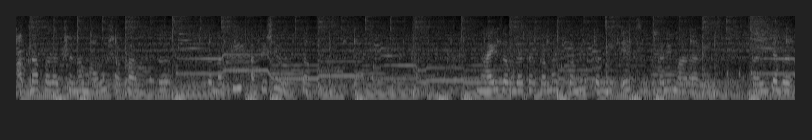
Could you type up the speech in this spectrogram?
अकरा प्रदक्षिणा मारू शकाल तर तर नक्की अतिशय उत्तम. नाही जमलं तर कमीत कमीत कमी एक सुटकरी मारावी. गाईच्या द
